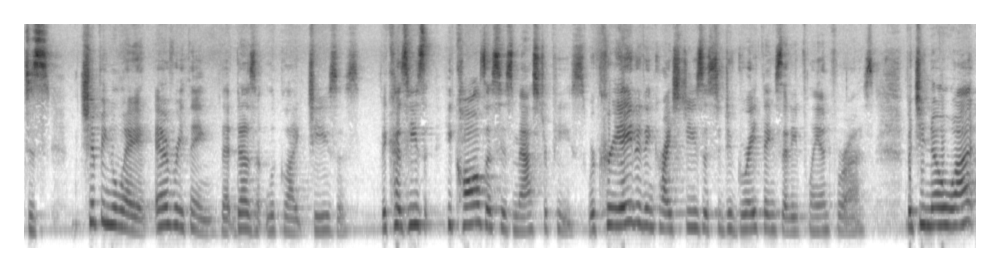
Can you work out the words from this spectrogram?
Just chipping away everything that doesn't look like Jesus. Because he's, He calls us His masterpiece. We're created in Christ Jesus to do great things that He planned for us. But you know what?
